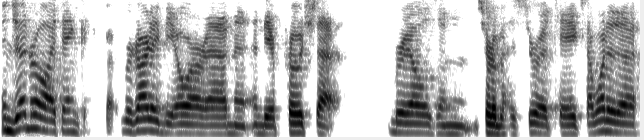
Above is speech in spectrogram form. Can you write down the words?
In general, I think regarding the ORM and, the approach that Rails and sort of Hasura takes, I wanted to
